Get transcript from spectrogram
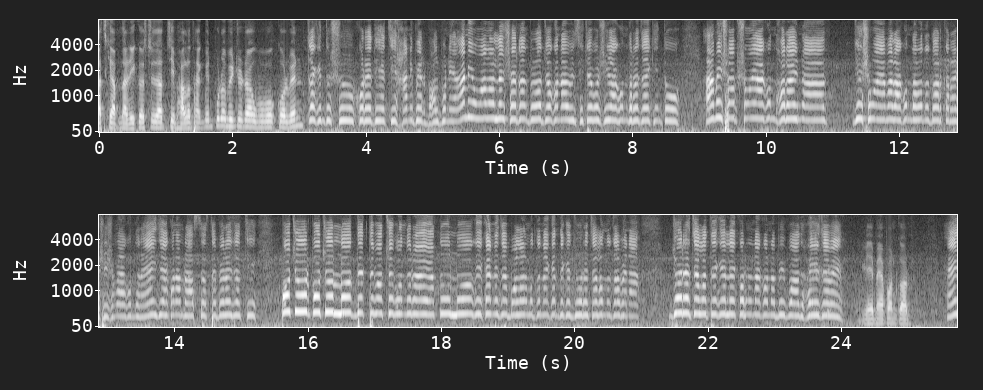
আজকে আপনার রিকোয়েস্টে যাচ্ছি। ভালো থাকবেন। পুরো ভিডিওটা উপভোগ করবেন। এটা কিন্তু শুরু করে দিয়েছি হানিফের ভল্প নিয়ে। আমি ওয়ানালে সাধারণ বেরো যখন আমি সিটে বসে আগুন ধরে যাই কিন্তু আমি সব সময় আগুন ধরাই না। যে সময় আমার আগুন ধরানো দরকার হয় সেই সময় আগুন ধরাই এই যে এখন আমরা আস্তে আস্তে বেরোয় যাচ্ছি, প্রচুর প্রচুর লোক দেখতে পাচ্ছ বন্ধুরা। এত লোক এখানে যা বলার মতো না এখান থেকে জোরে চালানো যাবে না। জোরে চালাতে গেলে কোনো না কোনো বিপদ হয়ে যাবে। এ ম্যাপ অন কর। এই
